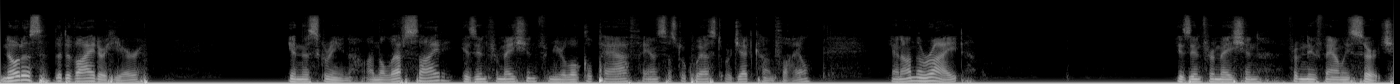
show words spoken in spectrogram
Notice the divider here in the screen. On the left side is information from your local PAF, Ancestral Quest, or GEDCOM file. And on the right is information from New Family Search.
